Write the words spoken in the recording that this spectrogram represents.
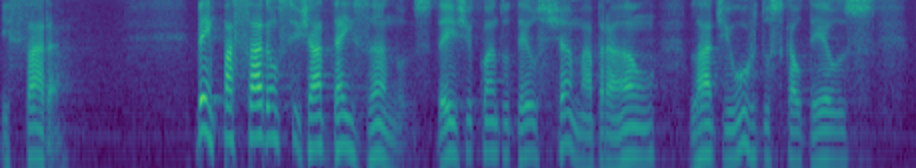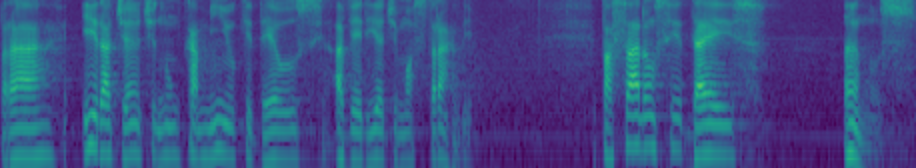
e Sara. Bem, passaram-se já dez anos, desde quando Deus chama Abraão lá de Ur dos Caldeus para ir adiante num caminho que Deus haveria de mostrar-lhe. Passaram-se dez anos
